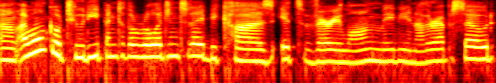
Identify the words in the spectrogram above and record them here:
Um, I won't go too deep into the religion today because it's very long, maybe another episode.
